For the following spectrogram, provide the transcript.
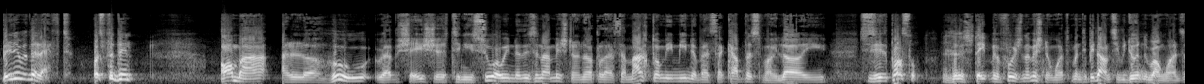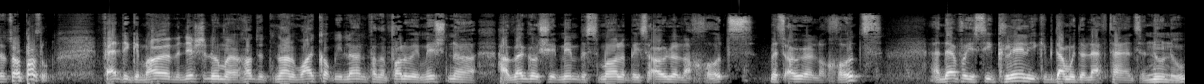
but he did it with the left. What's the din? Oma Allahu Rav Sheshes Tinisu. We know this in our Mishnah. Not less amachto mimina v'sakapas moilai. This is the apostle. A statement for in the Mishnah. What's meant to be done? So if we do it in the wrong ones, that's our apostle. Fed the Gemara the Nishalum Why can't we learn from the following Mishnah? Haregel shemim b'small b'es ola lachutz b'es ola lachutz and therefore you see clearly it can be done with the left hand. So nunu.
